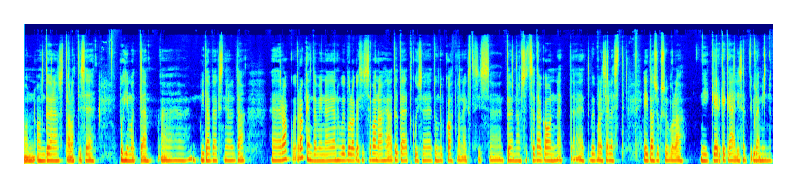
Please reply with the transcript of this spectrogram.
on, on tõenäoliselt alati see põhimõte, äh, mida peaks nii-öelda rak-, rakendamine ja noh, võib-olla ka siis see vana hea tõde, et kui see tundub kahtlane, eks ta siis tõenäoliselt seda ka on, et, et võib-olla sellest ei tasuks võib-olla nii kergekäeliselt üle minna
